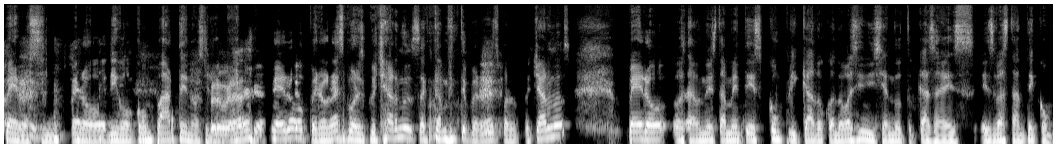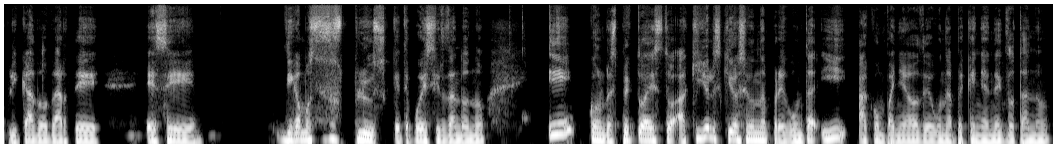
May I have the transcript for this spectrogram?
pero sí, pero digo, compártenos. Pero quieres, gracias. Pero, pero gracias por escucharnos, exactamente, pero gracias por escucharnos. Pero, o sea, honestamente es complicado. Cuando vas iniciando tu casa, es, es bastante complicado darte ese, digamos, esos plus que te puedes ir dando, ¿no? Y con respecto a esto, aquí yo les quiero hacer una pregunta y acompañado de una pequeña anécdota, ¿no?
